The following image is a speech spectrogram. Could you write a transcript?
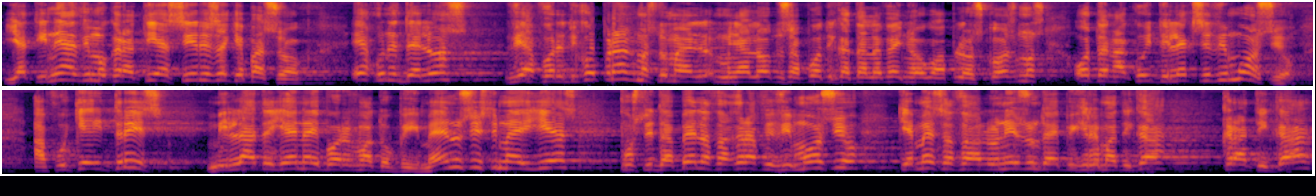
Για τη Νέα Δημοκρατία, ΣΥΡΙΖΑ και ΠΑΣΟΚ έχουν εντελώς διαφορετικό πράγμα στο μυαλό τους από ό,τι καταλαβαίνει ο απλός κόσμος όταν ακούει τη λέξη δημόσιο. Αφού και οι τρεις μιλάτε για ένα υπορευματοποιημένο σύστημα υγείας που στην ταμπέλα θα γράφει δημόσιο και μέσα θα αλωνίζουν τα επιχειρηματικά, κρατικά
